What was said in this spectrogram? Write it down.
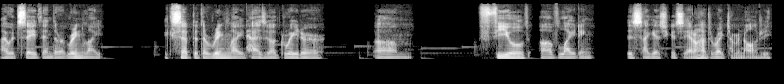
I would say, than the ring light, except that the ring light has a greater um, field of lighting. This, I guess you could say, I don't have the right terminology.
